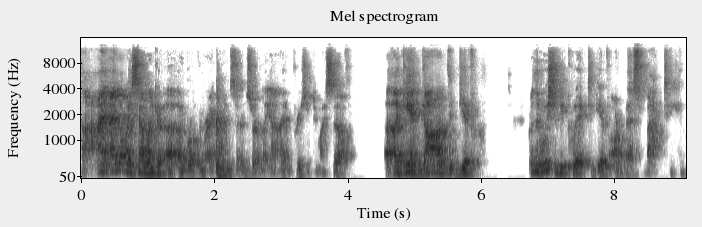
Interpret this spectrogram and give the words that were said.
I, I know I sound like a, a broken record, and certainly I am preaching to myself. Uh, again, God the giver. But then we should be quick to give our best back to Him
